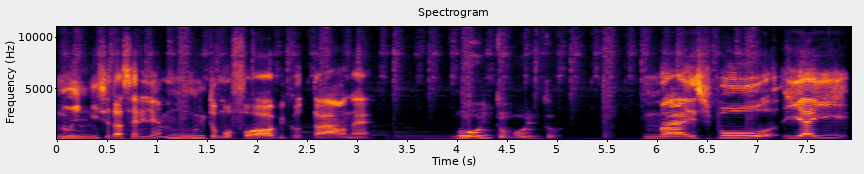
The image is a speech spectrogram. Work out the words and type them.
no início da série ele é muito homofóbico e tal, né? Muito, muito. Mas, tipo, e aí.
